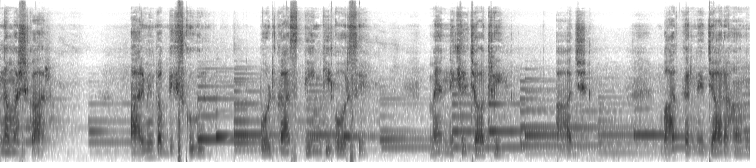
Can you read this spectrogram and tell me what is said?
नमस्कार। Army public school podcast team की ओर से मैं निखिल चौधरी आज बात करने जा रहा हूँ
